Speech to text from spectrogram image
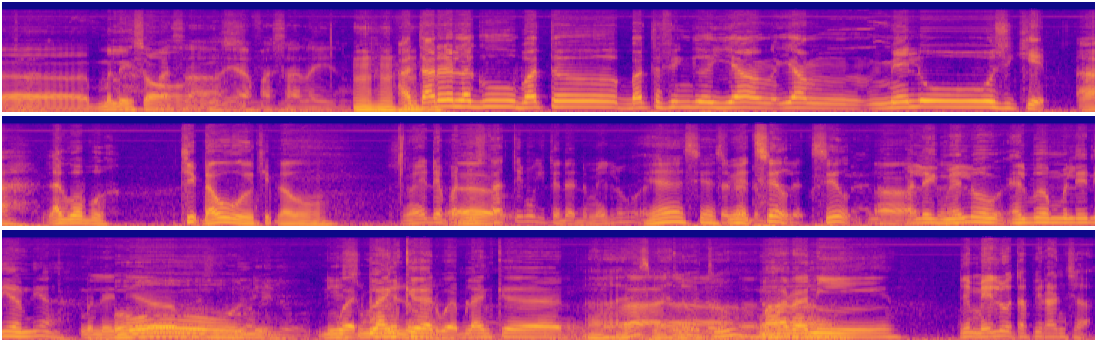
uh, Malay songs Fasa Ya fasa lain Mhm. Antara lagu Butter Butterfinger yang yang melo sikit. Ah, lagu apa? Chip tahu, Chip tahu. Sebenarnya daripada uh, starting kita dah ada melo kan? Yes, yes. Kita We had Silk. Silk. Ah. Paling melo album Millennium ni lah Millennium Oh, ni, ni Wet Blanket melo. Wet Blanket Ah, that's mellow tu. Maharani Dia melo tapi rancak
